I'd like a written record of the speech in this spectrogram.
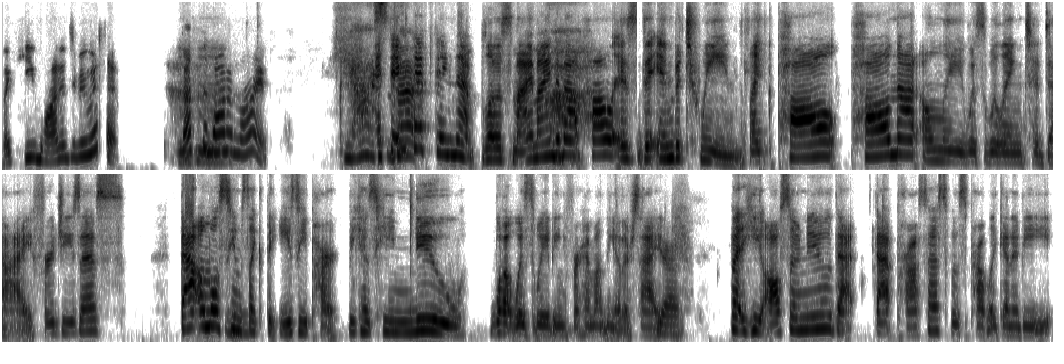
Like he wanted to be with him. That's the Mhm. bottom line. Yeah, I think that- the thing that blows my mind about Paul is the in between. Like Paul, Paul not only was willing to die for Jesus, that almost seems Mm. like the easy part because he knew what was waiting for him on the other side. Yeah. But he also knew that that process was probably going to be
